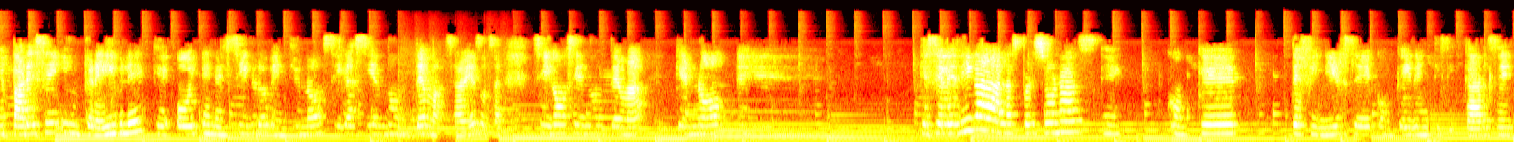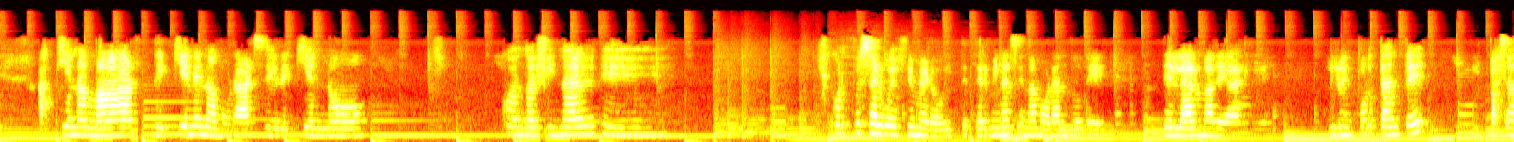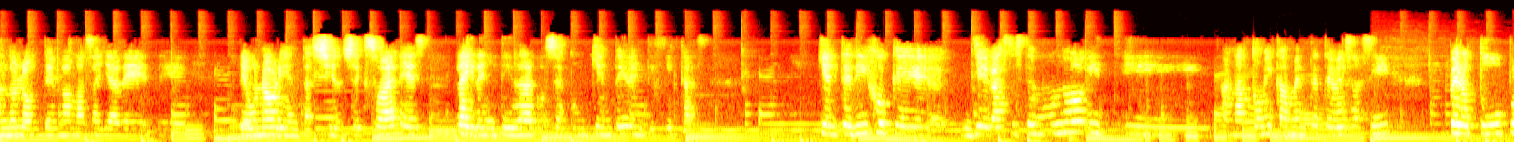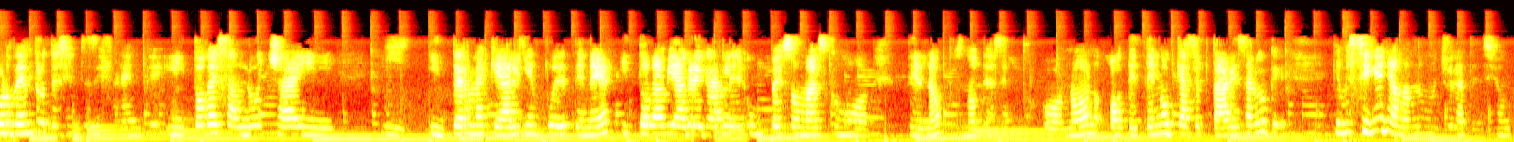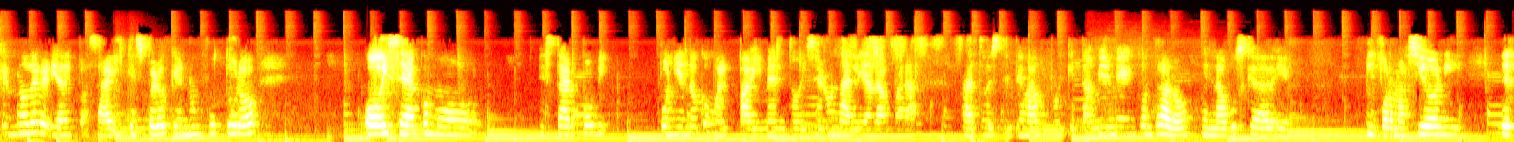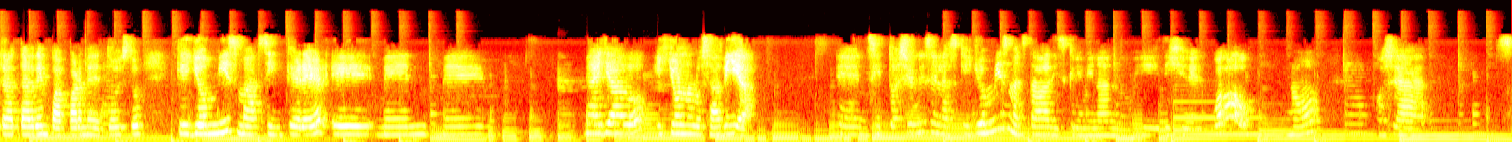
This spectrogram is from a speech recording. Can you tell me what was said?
me parece increíble que hoy en el siglo XXI siga siendo un tema, ¿sabes? O sea, siga siendo un tema que no... Eh, que se le diga a las personas eh, con qué definirse, con qué identificarse, a quién amar, de quién enamorarse, de quién no. Cuando al final eh, el cuerpo es algo efímero y te terminas enamorando de, del alma de alguien. Y lo importante, pasándolo a un tema más allá de, de, una orientación sexual, es la identidad, o sea, con quién te identificas. Quién te dijo que llegaste a este mundo y, anatómicamente te ves así, pero tú por dentro te sientes diferente y toda esa lucha interna que alguien puede tener y todavía agregarle un peso más como de no, pues no te acepto o no, o te tengo que aceptar, es algo que, que me sigue llamando mucho la atención, que no debería de pasar y que espero que en un futuro hoy sea como estar poniendo como el pavimento y ser una aliada para, para todo este tema, porque también me he encontrado en la búsqueda de información y de tratar de empaparme de todo esto, que yo misma sin querer eh, me, me, he hallado y yo no lo sabía en situaciones en las que yo misma estaba discriminando y dije, wow, ¿no? O sea,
